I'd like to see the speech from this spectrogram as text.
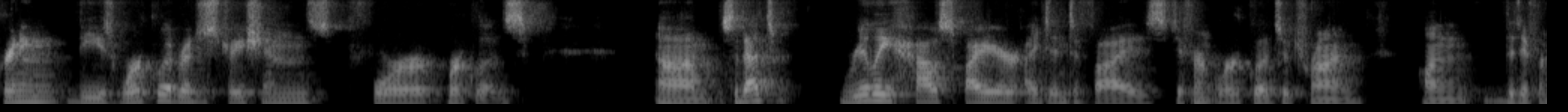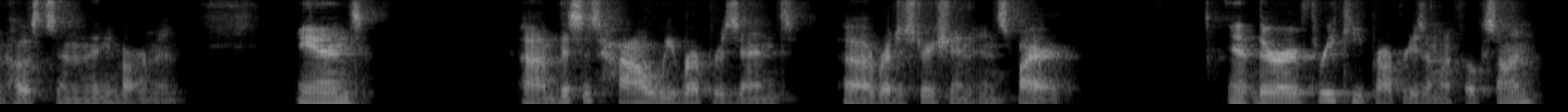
creating these workload registrations for workloads. Um, so that's really how Spire identifies different workloads which run on the different hosts in the environment. And um, this is how we represent uh, registration in Spire. And there are three key properties I'm going to focus on.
